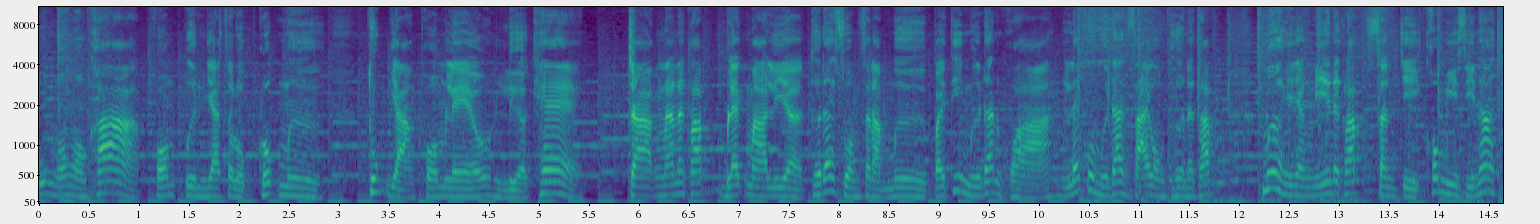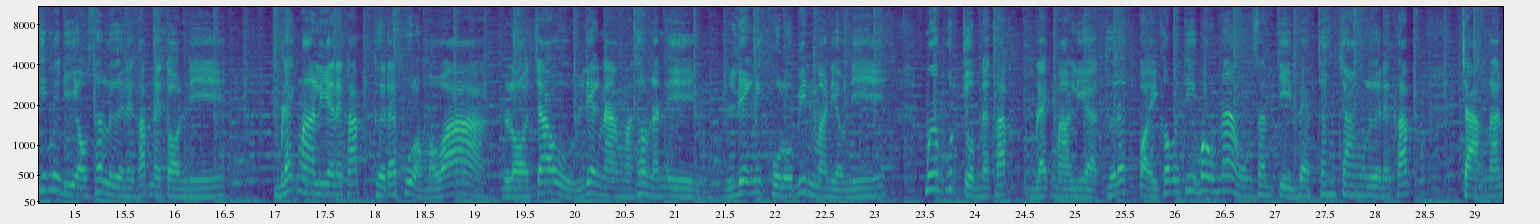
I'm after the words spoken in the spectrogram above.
ลูกน้องของข้าพร้อมปืนยาสลบครบมือ ทุกอย่างพร้อมแล้วเหลือแค่ จากนั้นนะครับแบล็กมาเรียเธอได้สวมสนับมือไปที่มือด้านขวา และก็มือด้านซ้ายของเธอนะครับ เมื่อเห็นอย่างนี้นะครับซันจิเขามีสีหน้าที่ไม่ดีเอาซะเลยนะครับในตอนนี้แบล็กมาเรียนะครับเธอได้พูดออกมาว่ารอเจ้าเรียกนางมาเท่านั้นเอง เรียกนิโคโรบินมาเดี๋ยวนี้ เมื่อพูดจบนะครับแบล็กมาเรียเธอได้ต่อยเข้าไปที่เบ้าหน้าของซันจิแบบจังๆเลยนะครับ จากนั้น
